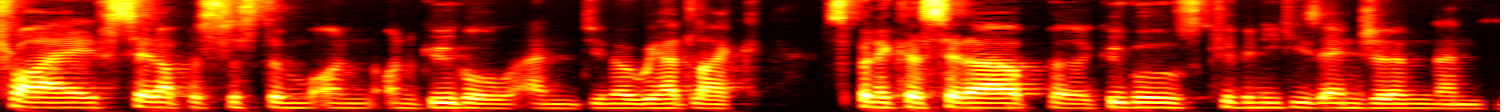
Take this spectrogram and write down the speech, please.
try set up a system on, on Google. And, you know, we had like Spinnaker set up, uh, Google's Kubernetes engine, and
